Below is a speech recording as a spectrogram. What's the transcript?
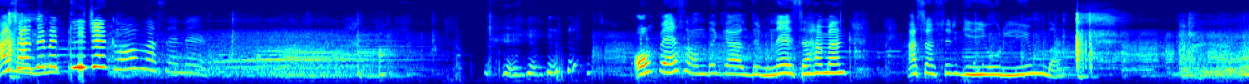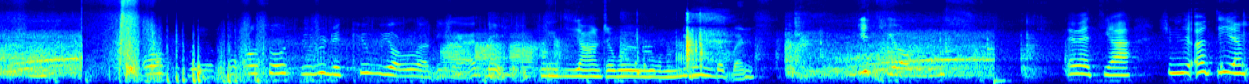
Aşağıda bekleyecek abla seni. oh be sonunda geldim. Neyse hemen asansöre gidiyorum da. Oh be bu asansörü de kim yolladı ya. Neyse ikinci yancama yollayayım da ben. Git yavrum. Evet ya. Şimdi ödeyeyim.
